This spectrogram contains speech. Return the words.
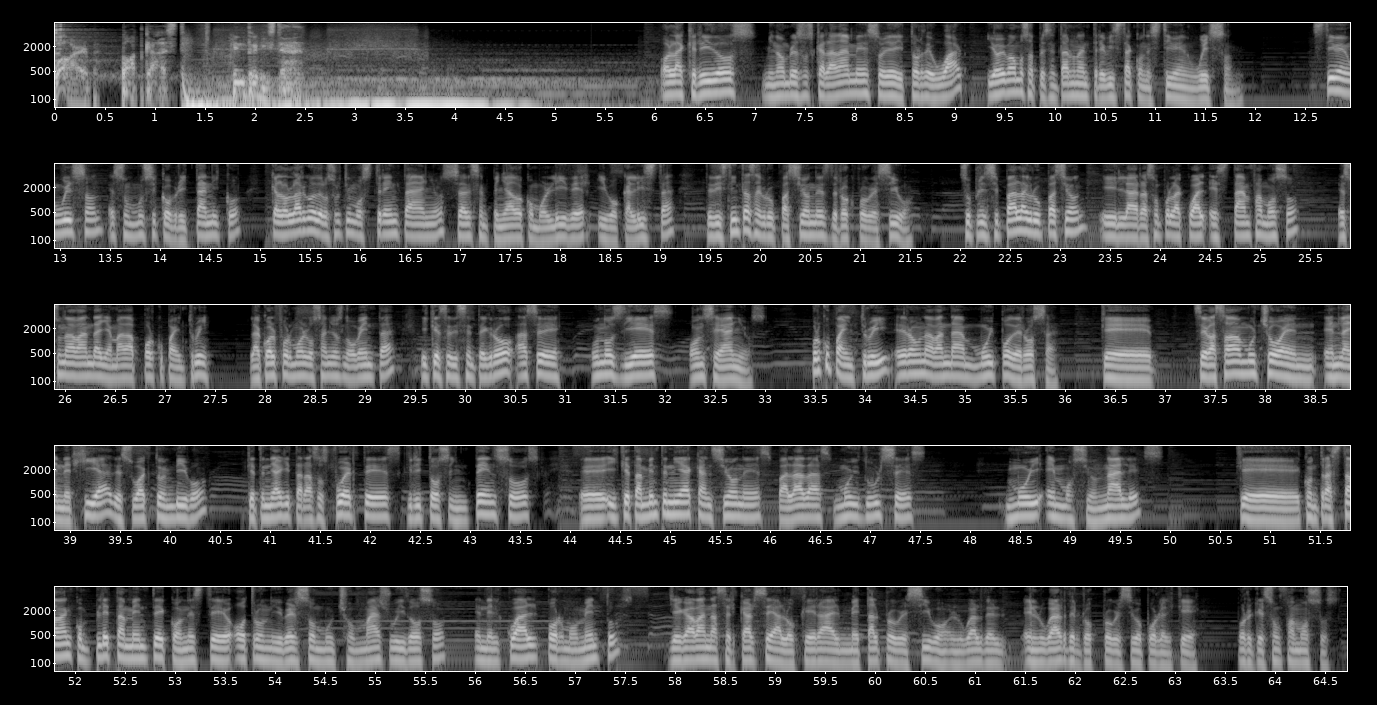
Warp Podcast. Entrevista. Hola queridos, mi nombre es Oscar Adame, soy editor de Warp y hoy vamos a presentar una entrevista con Steven Wilson. Steven Wilson es un músico británico que a lo largo de los últimos 30 años se ha desempeñado como líder y vocalista de distintas agrupaciones de rock progresivo. Su principal agrupación y la razón por la cual es tan famoso es una banda llamada Porcupine Tree, la cual formó en los años 90 y que se desintegró hace unos 10, 11 años. Porcupine Tree era una banda muy poderosa, que se basaba mucho en, la energía de su acto en vivo, que tenía guitarrazos fuertes, gritos intensos, eh, y que también tenía canciones, baladas muy dulces, muy emocionales, que contrastaban completamente con este otro universo mucho más ruidoso, en el cual por momentos llegaban a acercarse a lo que era el metal progresivo en lugar del, en lugar del rock progresivo por el, que, por son famosos.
